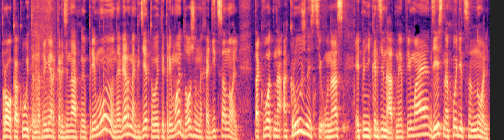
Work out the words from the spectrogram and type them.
про какую-то, например, координатную прямую, наверное, где-то у этой прямой должен находиться 0. Так вот, на окружности у нас это не координатная прямая, здесь находится 0.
